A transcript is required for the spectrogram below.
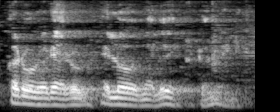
கடவுளுடைய அருள் எல்லோர் மேலும் இருக்கட்டும்னு வேண்டிக்கிறேன்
